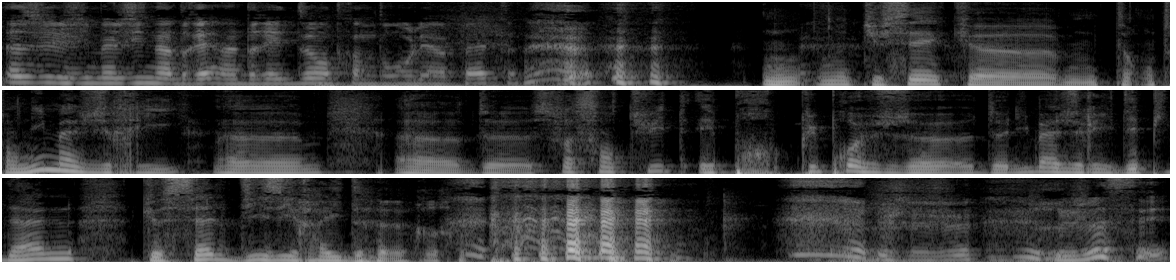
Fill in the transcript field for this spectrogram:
Là j'imagine un Dre, un Dre 2 en train de rouler un pet. Mm, mm, Tu sais que ton, ton imagerie euh, euh, de 68 est pro- plus proche de, de l'imagerie d'Épinal que celle d'Easy Rider. je, je, je sais.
